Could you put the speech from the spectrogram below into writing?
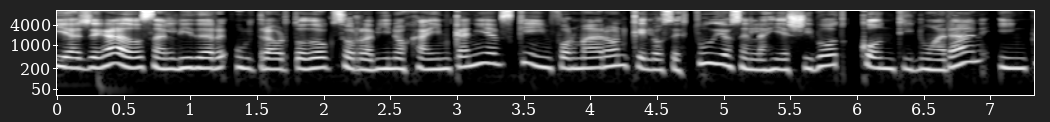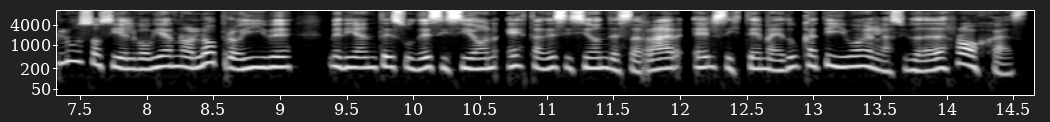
Y allegados al líder ultraortodoxo rabino Jaim Kanievski informaron que los estudios en las yeshivot continuarán incluso si el gobierno lo prohíbe mediante su decisión, esta decisión de cerrar el sistema educativo en las ciudades rojas.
